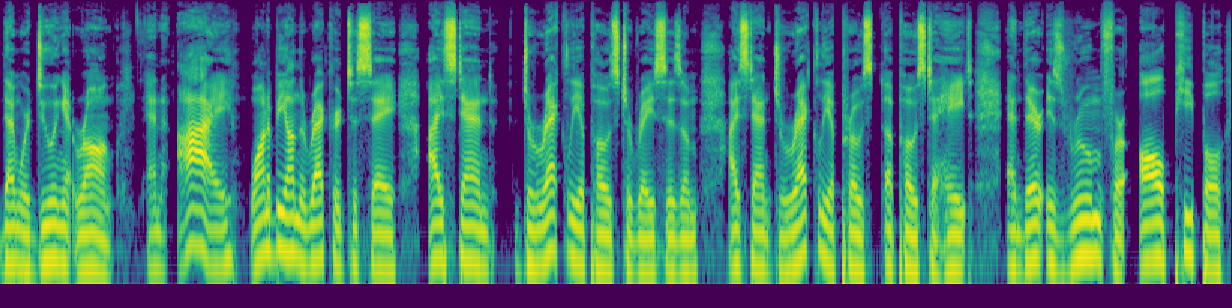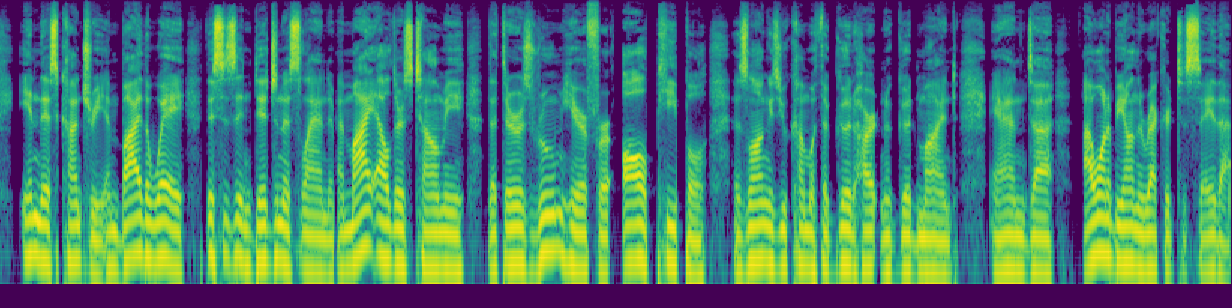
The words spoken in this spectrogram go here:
then we're doing it wrong. And I want to be on the record to say I stand directly opposed to racism. I stand directly opposed, opposed to hate. And there is room for all people in this country. And by the way, this is indigenous land. And my elders tell me that there is room here for all people as long as you come with a good heart and a good mind. And uh, I want to be on the record to say that.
